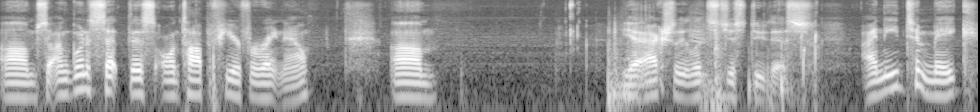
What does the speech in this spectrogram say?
Um, so I'm going to set this on top of here for right now. Um, yeah, actually, let's just do this. I need to make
